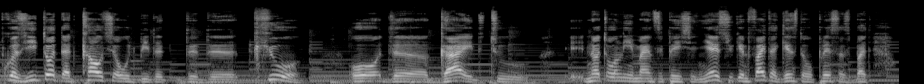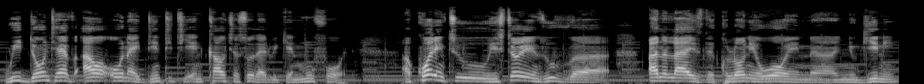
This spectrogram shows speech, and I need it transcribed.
because he thought that culture would be the, the, the cure or the guide to not only emancipation. Yes, you can fight against the oppressors, but we don't have our own identity and culture so that we can move forward. According to historians who've uh, analyzed the colonial war in uh, New Guinea,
